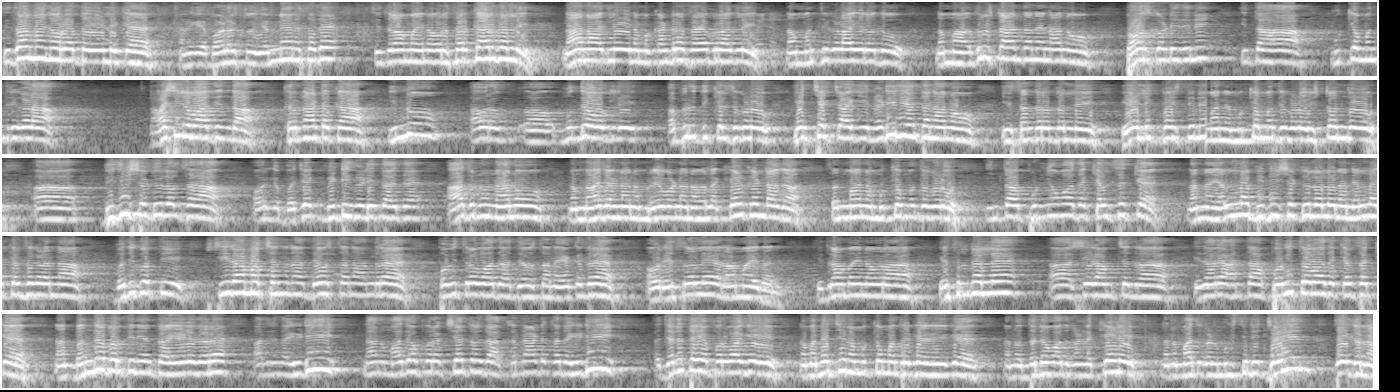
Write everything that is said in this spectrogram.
ಸಿದ್ದರಾಮಯ್ಯನವರು ಅಂತ ಹೇಳಲಿಕ್ಕೆ ನನಗೆ ಬಹಳಷ್ಟು ಹೆಮ್ಮೆ ಅನಿಸ್ತದೆ. ಸಿದ್ದರಾಮಯ್ಯನವರ ಸರ್ಕಾರದಲ್ಲಿ ನಾನಾಗ್ಲಿ, ನಮ್ಮ ಖಂಡ್ರೆ ಸಾಹೇಬರಾಗ್ಲಿ, ನಮ್ಮ ಮಂತ್ರಿಗಳಾಗಿರೋದು ನಮ್ಮ ಅದೃಷ್ಟ ಅಂತಾನೆ ನಾನು ಭಾವಿಸ್ಕೊಂಡಿದ್ದೀನಿ. ಇಂತಹ ಮುಖ್ಯಮಂತ್ರಿಗಳ ಆಶೀರ್ವಾದದಿಂದ ಕರ್ನಾಟಕ ಇನ್ನೂ ಅವರು ಮುಂದೆ ಹೋಗ್ಲಿ. ಅಭಿವೃದ್ಧಿ ಕೆಲಸಗಳು ಹೆಚ್ಚೆಚ್ಚಾಗಿ ನಡೀಲಿ ಅಂತ ನಾನು ಈ ಸಂದರ್ಭದಲ್ಲಿ ಹೇಳಲಿಕ್ಕೆ ಬಯಸ್ತೀನಿ. ಮಾನ್ಯ ಮುಖ್ಯಮಂತ್ರಿಗಳು ಇಷ್ಟೊಂದು ಬಿಸಿ ಶೆಡ್ಯೂಲ್ ಅಲ್ಲಿ ಸಹ ಅವರಿಗೆ ಬಜೆಟ್ ಮೀಟಿಂಗ್ ನಡೀತಾ ಇದೆ. ಆದ್ರೂ ನಾನು ನಮ್ಮ ರಾಜಣ್ಣ, ನಮ್ಮ ರೇವಣ್ಣ ನಾವೆಲ್ಲ ಕೇಳ್ಕೊಂಡಾಗ ಸನ್ಮಾನ ಮುಖ್ಯಮಂತ್ರಿಗಳು ಇಂಥ ಪುಣ್ಯವಾದ ಕೆಲಸಕ್ಕೆ ನನ್ನ ಎಲ್ಲ ಅಲ್ಲೂ ನನ್ನ ಎಲ್ಲ ಕೆಲಸಗಳನ್ನ ಬದಿಗೊತ್ತಿ ಶ್ರೀರಾಮಚಂದ್ರನ ದೇವಸ್ಥಾನ ಅಂದ್ರೆ ಪವಿತ್ರವಾದ ದೇವಸ್ಥಾನ. ಯಾಕಂದ್ರೆ ಅವ್ರ ಹೆಸರಲ್ಲೇ ರಾಮ ಇದ್ದಾನೆ. ಸಿದ್ದರಾಮಯ್ಯನವರ ಹೆಸರಿನಲ್ಲೇ ಶ್ರೀರಾಮಚಂದ್ರ ಇದ್ದಾರೆ. ಅಂತ ಪವಿತ್ರವಾದ ಕೆಲಸಕ್ಕೆ ನಾನು ಬಂದೇ ಬರ್ತೀನಿ ಅಂತ ಹೇಳಿದ್ದಾರೆ. ಅದರಿಂದ ಇಡೀ ನಾನು ಮಾದೇವಪುರ ಕ್ಷೇತ್ರದ, ಕರ್ನಾಟಕದ ಇಡೀ ಜನತೆಯ ಪರವಾಗಿ ನಮ್ಮ ನೆಚ್ಚಿನ ಮುಖ್ಯಮಂತ್ರಿಗಳಿಗೆ ನಾನು ಧನ್ಯವಾದಗಳನ್ನ ಕೇಳಿ ನನ್ನ ಮಾತುಗಳನ್ನು ಮುಗಿಸ್ತೀನಿ. ಜೈ ಹಿಂದ್, ಜೈ ಕರ್ನಾಟಕ.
